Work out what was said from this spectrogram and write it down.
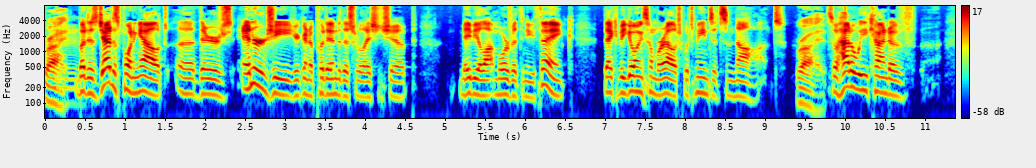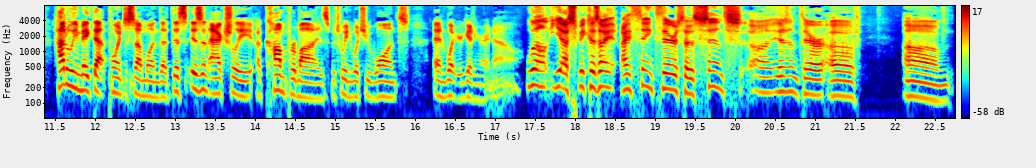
Right. But as Jed is pointing out, uh, there's energy you're going to put into this relationship, maybe a lot more of it than you think, that could be going somewhere else, which means it's not. Right. So how do we kind of how do we make that point to someone that this isn't actually a compromise between what you want and what you're getting right now? Well, yes, because I, I think there's a sense, uh, isn't there, of um,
